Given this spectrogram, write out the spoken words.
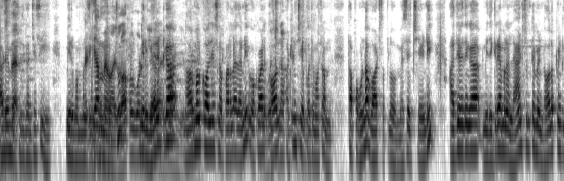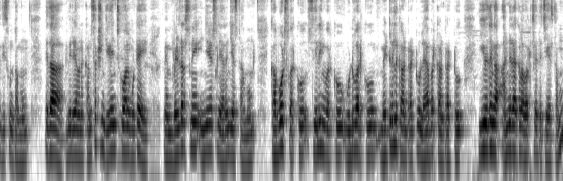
ఆడియో మెసేజ్ కానీ చేసి మీరు మమ్మల్ని. మీరు డైరెక్ట్గా నార్మల్ కాల్ చేసినా పర్లేదండి. ఒకవేళ కాల్ అటెండ్ చేయకపోతే మాత్రం తప్పకుండా వాట్సాప్లో మెసేజ్ చేయండి. అదేవిధంగా మీ దగ్గర ఏమైనా ల్యాండ్స్ ఉంటే మేము డెవలప్మెంట్కి తీసుకుంటాము. లేదా మీరు ఏమైనా కన్స్ట్రక్షన్ చేయించుకోవాలనుకుంటే మేము బిల్డర్స్ని ఇంజనీర్స్ని అరేంజ్ చేస్తాము. Cupboards work ceiling work wood work material contract labour contract ఈ విధంగా అన్ని రకాల వర్క్స్ అయితే చేస్తాము.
